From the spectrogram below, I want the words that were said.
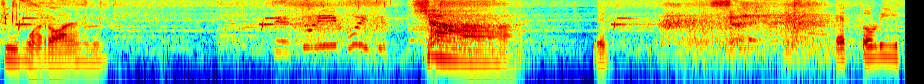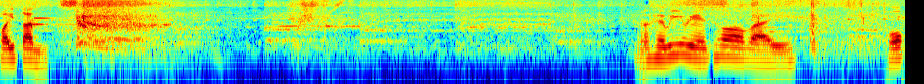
ฟิวหัวร้อนนะท่านนี้ชเอ็ดอรีพอยซันเฮวี่เมทัลไปพก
